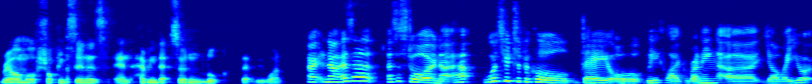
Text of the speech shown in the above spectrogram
realm of shopping centers and having that certain look that we want. All right. Now, as a as a store owner, how, what's your typical day or week like running uh, Yahweh? You're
